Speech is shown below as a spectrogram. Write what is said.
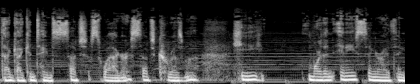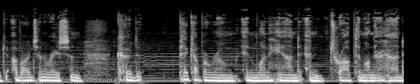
that guy contains such swagger, such charisma. He, more than any singer, I think, of our generation, could pick up a room in one hand and drop them on their head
